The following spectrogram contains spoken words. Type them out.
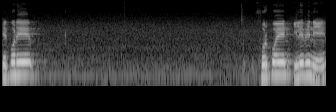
এরপরে ফোর পয়েন্ট ইলেভেনে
